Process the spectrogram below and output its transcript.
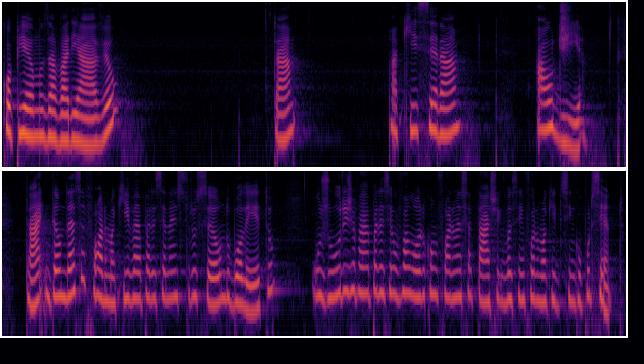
copiamos a variável, tá? Aqui será ao dia, tá? Então, dessa forma aqui, vai aparecer na instrução do boleto, o juro já vai aparecer o valor conforme essa taxa que você informou aqui de 5%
